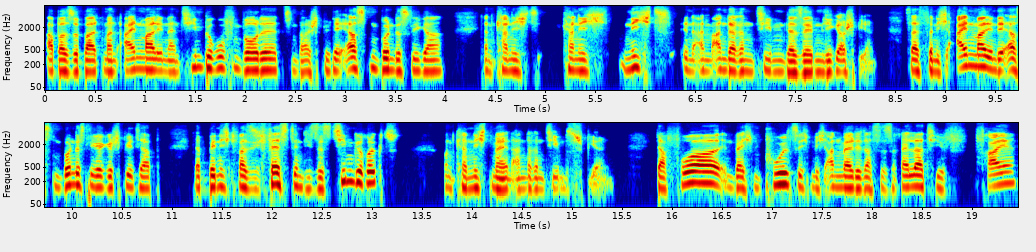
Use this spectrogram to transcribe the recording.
aber sobald man einmal in ein Team berufen wurde, zum Beispiel der ersten Bundesliga, dann kann ich, kann ich nicht in einem anderen Team derselben Liga spielen. Das heißt, wenn ich einmal in der ersten Bundesliga gespielt habe, dann bin ich quasi fest in dieses Team gerückt und kann nicht mehr in anderen Teams spielen. Davor, in welchen Pools ich mich anmelde, das ist relativ frei,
